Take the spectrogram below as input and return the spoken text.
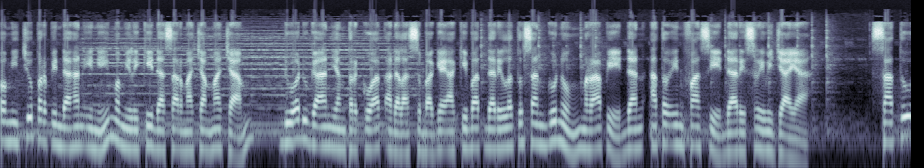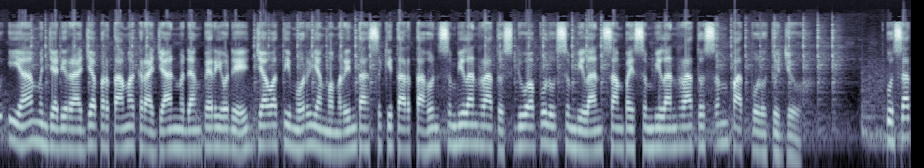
Pemicu perpindahan ini memiliki dasar macam-macam, dua dugaan yang terkuat adalah sebagai akibat dari letusan Gunung Merapi dan, atau invasi dari Sriwijaya. 1. Ia menjadi raja pertama kerajaan Medang periode Jawa Timur yang memerintah sekitar tahun 929 sampai 947. Pusat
